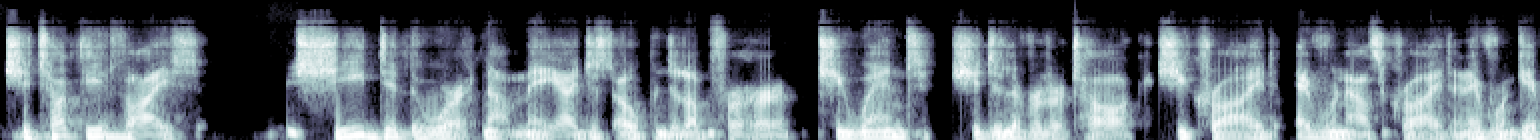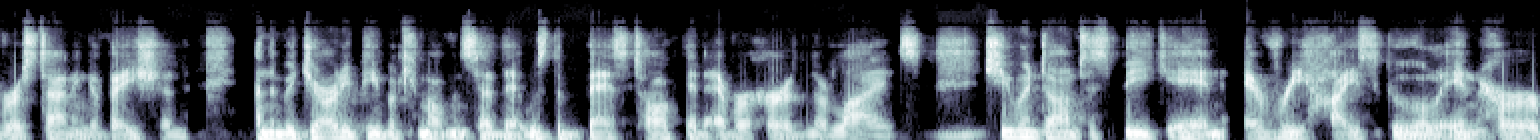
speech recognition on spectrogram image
She took the advice. She did the work, not me. I just opened it up for her. She went, she delivered her talk, she cried, everyone else cried, and everyone gave her a standing ovation. And the majority of people came up and said that it was the best talk they'd ever heard in their lives. Mm-hmm. She went on to speak in every high school in her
